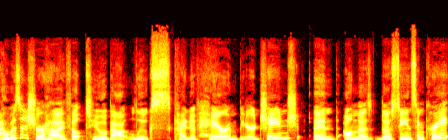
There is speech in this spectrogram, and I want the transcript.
I wasn't sure how I felt too about Luke's kind of hair and beard change and on those those scenes in Crait.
